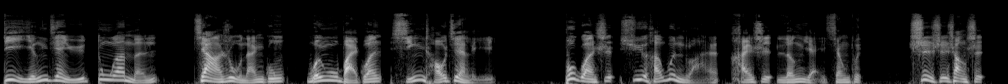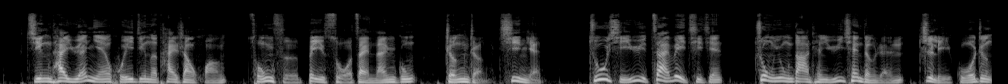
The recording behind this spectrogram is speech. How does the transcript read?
帝营建于东安门，嫁入南宫，文武百官行朝见礼。”不管是嘘寒问暖，还是冷眼相对，事实上是景泰元年回京的太上皇从此被锁在南宫整整七年。朱祁钰在位期间，重用大臣于谦等人治理国政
